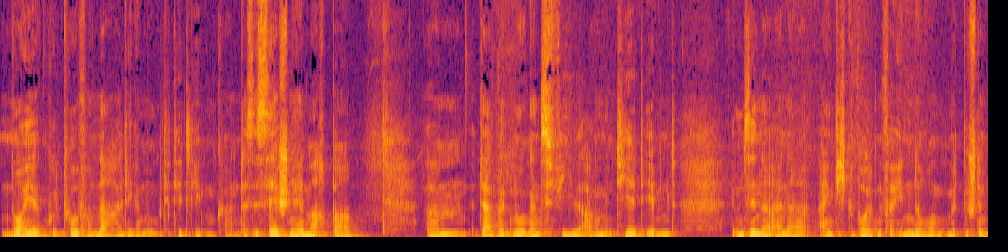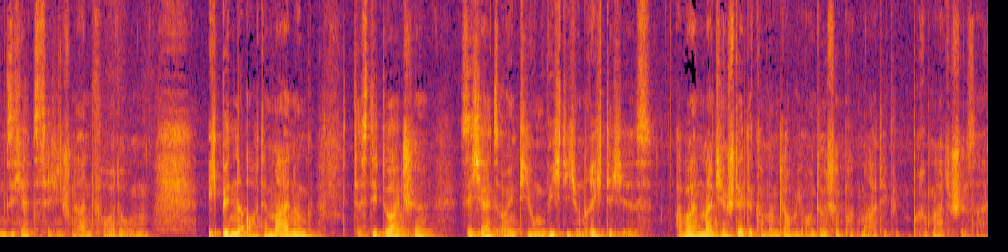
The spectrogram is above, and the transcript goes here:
neue Kultur von nachhaltiger Mobilität leben können. Das ist sehr schnell machbar. Ähm, da wird nur ganz viel argumentiert, eben im Sinne einer eigentlich gewollten Verhinderung mit bestimmten sicherheitstechnischen Anforderungen. Ich bin auch der Meinung, dass die deutsche Sicherheitsorientierung wichtig und richtig ist. Aber an mancher Stelle kann man, glaube ich, auch in Deutschland pragmatischer sein.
